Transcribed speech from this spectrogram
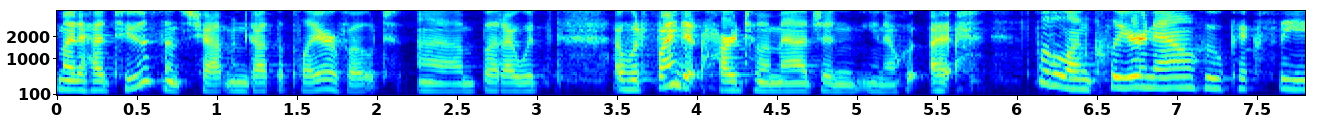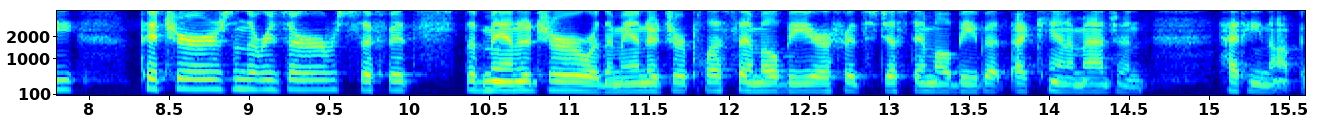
might have had two since Chapman got the player vote. Um, but I would I would find it hard to imagine. You know, I, a little unclear now who picks the pitchers and the reserves. If it's the manager or the manager plus MLB, or if it's just MLB. But I can't imagine had he not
